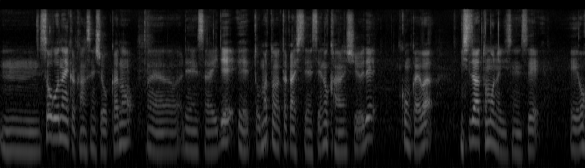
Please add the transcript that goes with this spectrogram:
うん総合内科感染症科の、えー、連載で、えーと、的野隆先生の監修で、今回は西澤智則先生、えー、大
